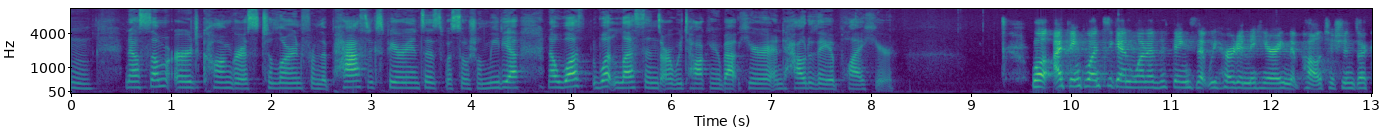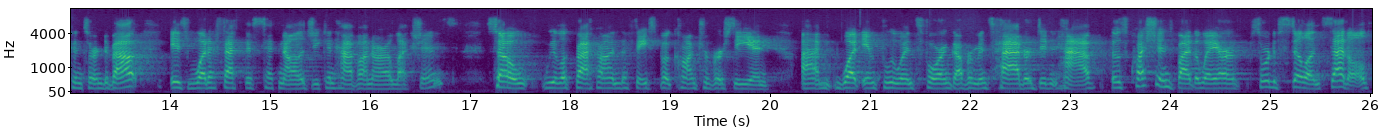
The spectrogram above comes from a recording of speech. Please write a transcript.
Mm. Now, some urge Congress to learn from the past experiences with social media. Now, what, what lessons are we talking about here, and how do they apply here? Well, I think once again, one of the things that we heard in the hearing that politicians are concerned about is what effect this technology can have on our elections. So we look back on the Facebook controversy and um, what influence foreign governments had or didn't have. Those questions, by the way, are sort of still unsettled,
